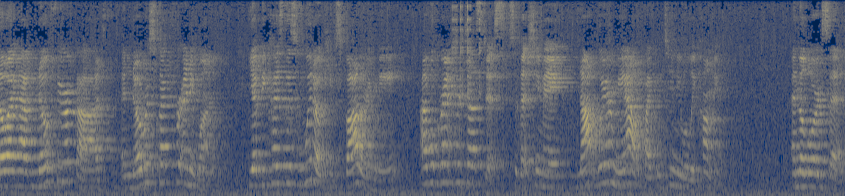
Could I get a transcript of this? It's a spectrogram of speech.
Though I have no fear of God and no respect for anyone, yet because this widow keeps bothering me, I will grant her justice so that she may not wear me out by continually coming. And the Lord said,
